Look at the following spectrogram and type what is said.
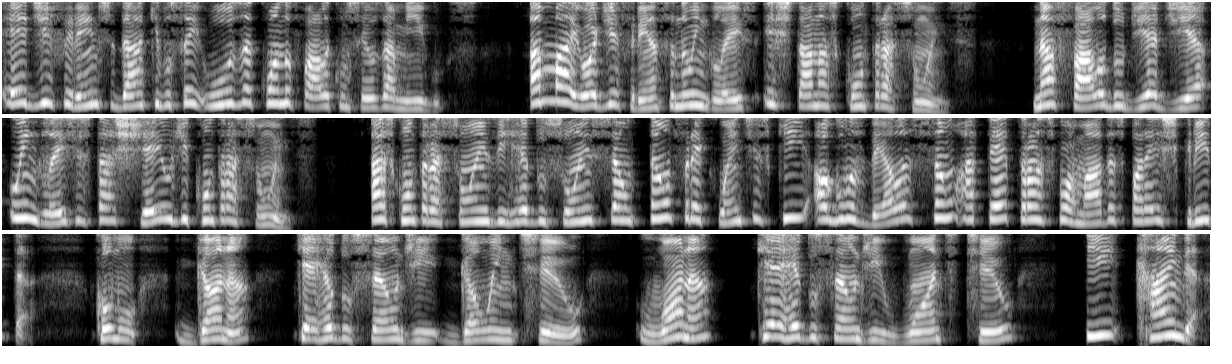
é diferente da que você usa quando fala com seus amigos. A maior diferença no inglês está nas contrações. Na fala do dia a dia, o inglês está cheio de contrações. As contrações e reduções são tão frequentes que algumas delas são até transformadas para a escrita, como gonna, que é redução de going to, wanna, que é redução de want to, e kinda,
